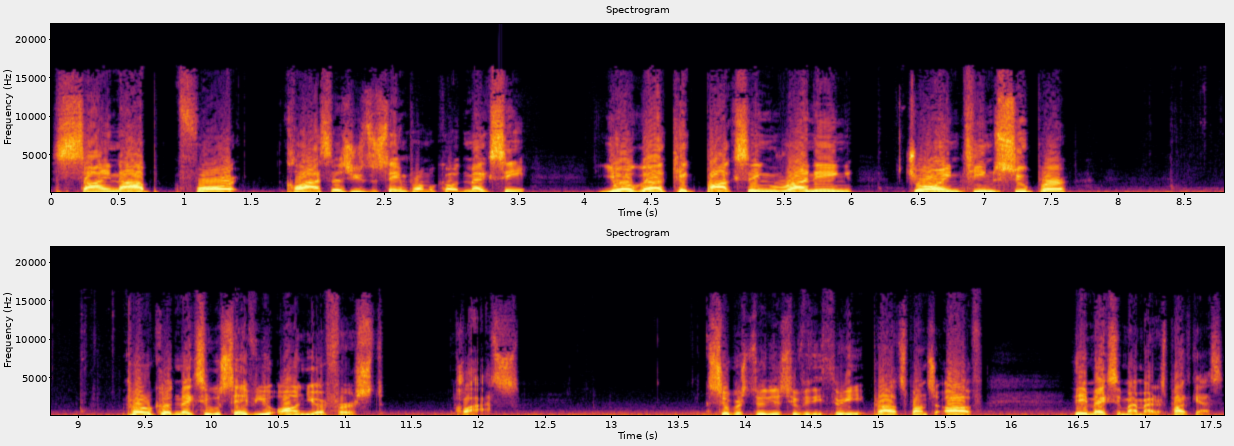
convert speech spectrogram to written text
Sign up for classes. Use the same promo code MEXI. Yoga, kickboxing, running. Join Team Super. Promo code MEXI will save you on your first class. Super Studios 253, proud sponsor of the Mexican My Matters podcast.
